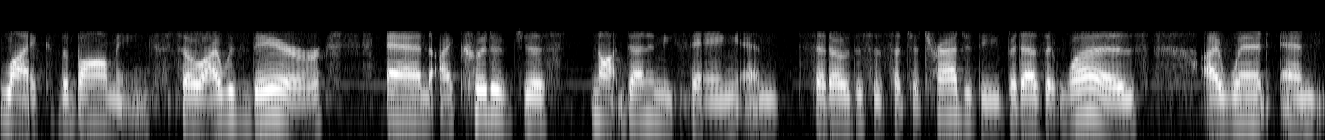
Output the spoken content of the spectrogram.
like the bombing. So I was there and I could have just not done anything and said, oh, this is such a tragedy. But as it was, I went and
